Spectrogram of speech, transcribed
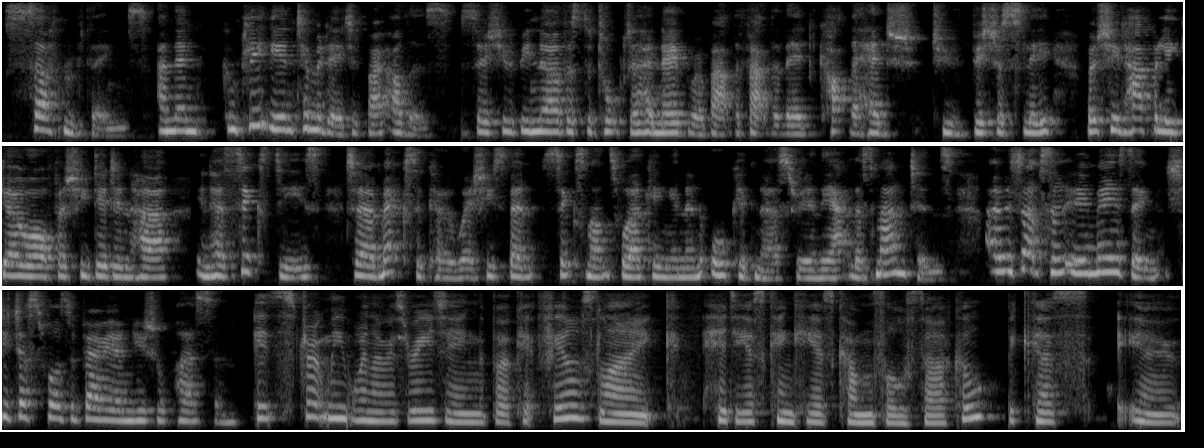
certain things and then completely intimidated by others. So she would be nervous to talk to her neighbor about the fact that they'd cut the hedge too viciously, but she'd happily go off as she did in her in her 60s to Mexico where she spent 6 months working in an orchid nursery in the Atlas Mountains. It was absolutely amazing. She just was a very unusual person. It struck me when I was reading the book it feels like Hideous Kinky has come full circle because, you know,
